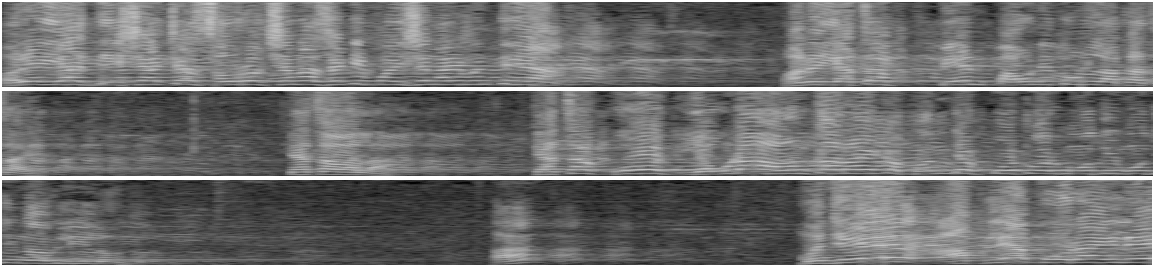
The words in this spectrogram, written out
अरे या देशाच्या संरक्षणासाठी पैसे नाही म्हणते या. आणि याचा पेन पावणे दोन लाखाचा आहे. त्याचा वाला. त्याचा कोट एवढा अहंकार आहे का बंद्या कोटवर मोदी मोदी नाव लिहिलं होतं? हा? म्हणजे आपल्या पोरायले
